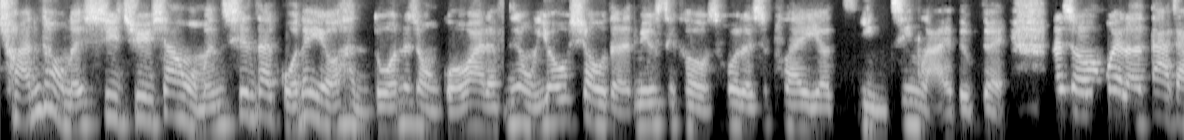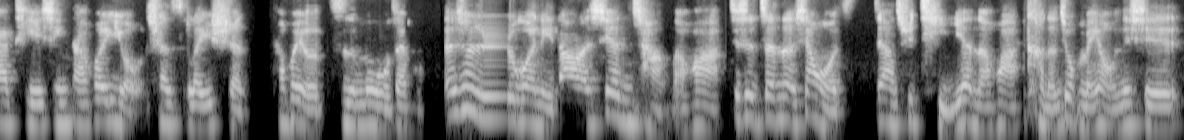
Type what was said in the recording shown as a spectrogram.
传统的戏剧，像我们现在国内有很多那种国外的那种优秀的 musicals 或者是 play 要引进来，对不对？那时候为了大家贴心，它会有 translation，它会有字幕在。但是如果你到了现场的话，就是真的像我这样去体验的话，可能就没有那些。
